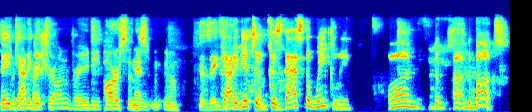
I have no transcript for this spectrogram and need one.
They Put the got to get pressure to on Brady. Parsons. you know, because they got to get to him because that's the weakling on the uh, the Bucks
